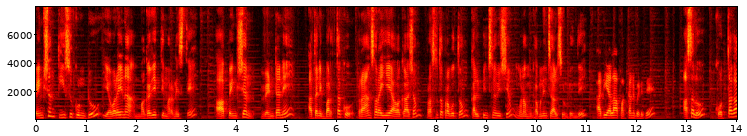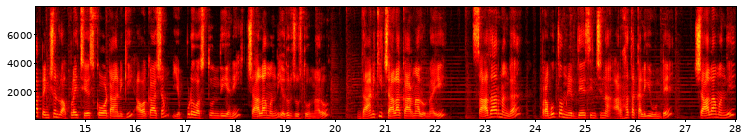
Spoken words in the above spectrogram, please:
పెన్షన్ తీసుకుంటూ ఎవరైనా మగ వ్యక్తి మరణిస్తే ఆ పెన్షన్ వెంటనే అతని భర్తకు ట్రాన్స్ఫర్ అయ్యే అవకాశం ప్రస్తుత ప్రభుత్వం కల్పించిన విషయం మనం గమనించాల్సి ఉంటుంది. అది అలా పక్కన పెడితే అసలు కొత్తగా పెన్షన్లు అప్లై చేసుకోవటానికి అవకాశం ఎప్పుడు వస్తుంది అని చాలామంది ఎదురు చూస్తూ ఉన్నారు. దానికి చాలా కారణాలు ఉన్నాయి. సాధారణంగా ప్రభుత్వం నిర్దేశించిన అర్హత కలిగి ఉంటే చాలామంది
